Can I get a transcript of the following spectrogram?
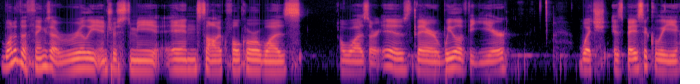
one of the things that really interests me in Slavic folklore was was or is their Wheel of the Year which is basically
